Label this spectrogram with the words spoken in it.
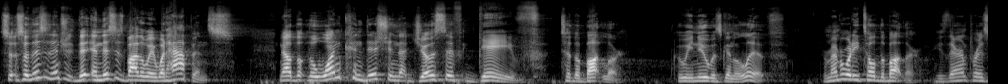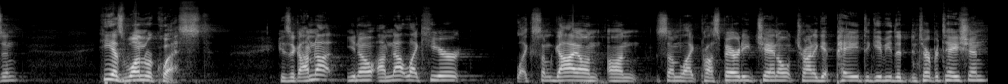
So, so this is interesting. And this is, by the way, what happens. Now, the, the one condition that Joseph gave to the butler who he knew was going to live. Remember what he told the butler? He's there in prison. He has one request. He's like, I'm not, you know, I'm not like here, like some guy on, on some like prosperity channel trying to get paid to give you the interpretation.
